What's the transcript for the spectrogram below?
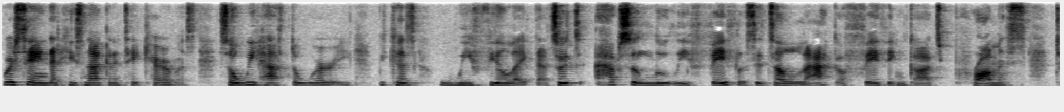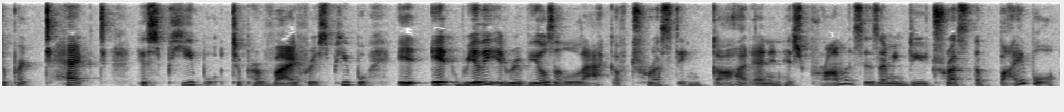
We're saying that He's not going to take care of us. So we have to worry because we feel like that. So it's absolutely faithless. It's a lack of faith in God's promise to protect his people to provide for his people it it really it reveals a lack of trust in god and in his promises. I mean do you trust the bible?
